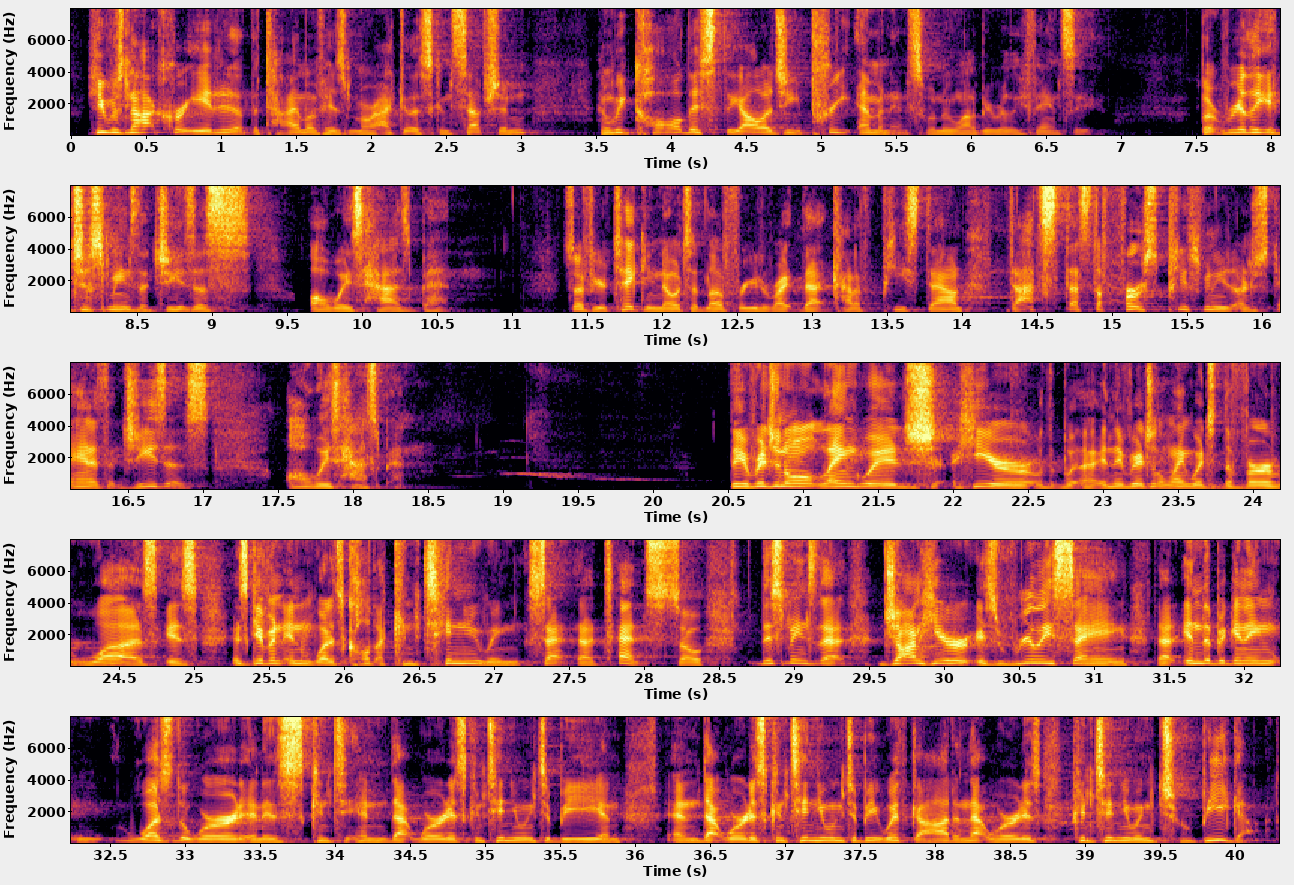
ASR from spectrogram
He was not created at the time of his miraculous conception, and we call this theology preeminence when we want to be really fancy. But really, it just means that Jesus always has been. So if you're taking notes, I'd love for you to write that kind of piece down. That's, that's the first piece we need to understand is that Jesus always has been. The original language here, in the original language, the verb was is, is given in what is called a continuing uh, tense. So this means that John here is really saying that in the beginning was the word, and, is, and that word is continuing to be, and, and that word is continuing to be with God, and that word is continuing to be God.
